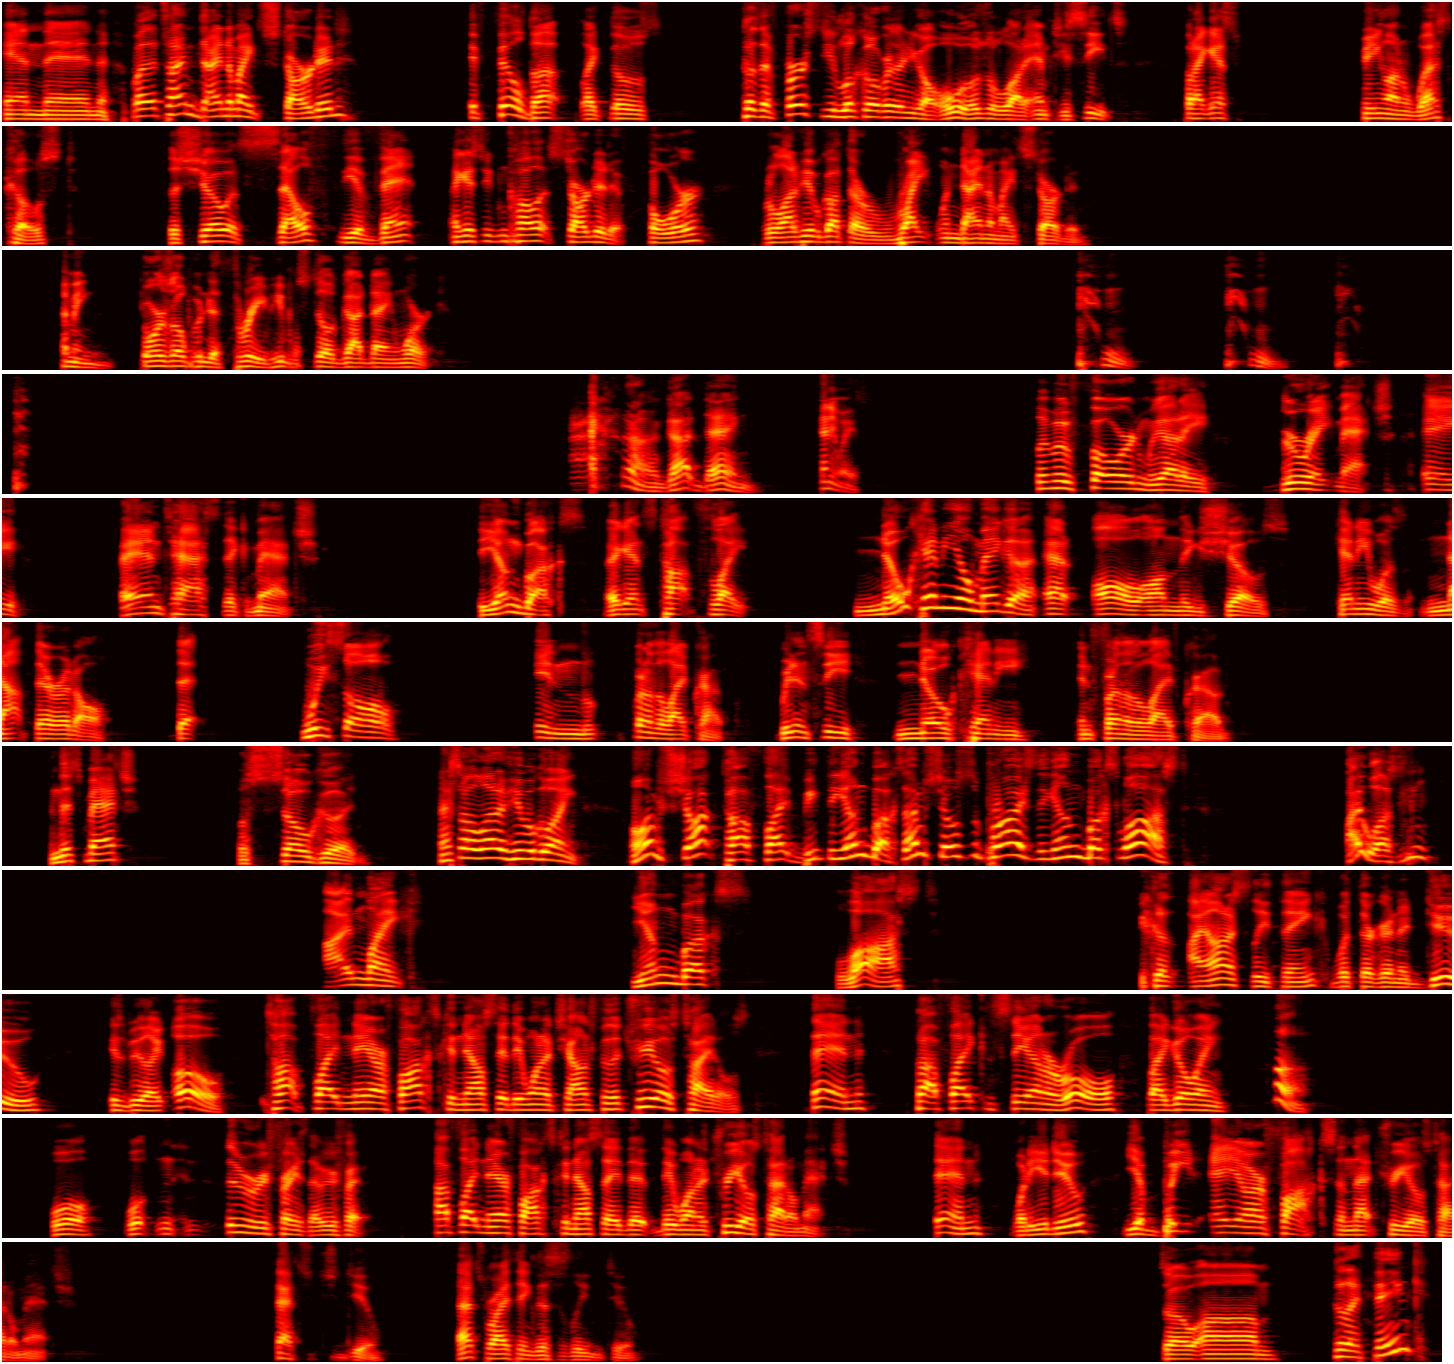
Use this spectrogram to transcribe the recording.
And then by the time Dynamite started, it filled up like those Because at first you look over there and you go, oh, those are a lot of empty seats. But I guess being on West Coast, the show itself, the event, I guess you can call it, started at four, but a lot of people got there right when Dynamite started. I mean, doors open to three. People still goddamn work. God dang. Anyways, we move forward and we got a great match, a fantastic match. The Young Bucks against Top Flight. No Kenny Omega at all on these shows. Kenny was not there at all. We saw in front of the live crowd. We didn't see no Kenny in front of the live crowd. And this match was so good. And I saw a lot of people going, Oh, I'm shocked Top Flight beat the Young Bucks. I'm so surprised the Young Bucks lost. I wasn't. I'm like, Young Bucks lost because I honestly think what they're going to do is be like, oh, Top Flight and AR Fox can now say they want to challenge for the trios titles. Then Top Flight can stay on a roll by going, huh. Well, well, let me rephrase that. Rephrase. Top Flight and AR Fox can now say that they want a trios title match. Then what do you do? You beat AR Fox in that trios title match. That's what you do. That's where I think this is leading to. So, um, because I think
